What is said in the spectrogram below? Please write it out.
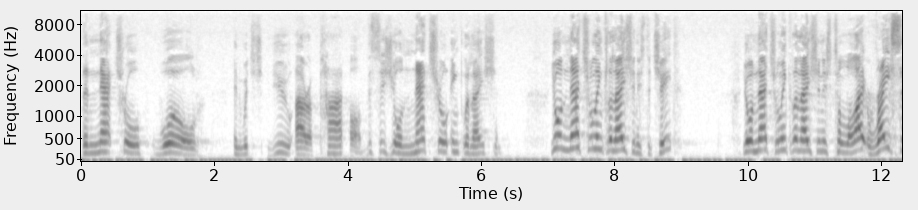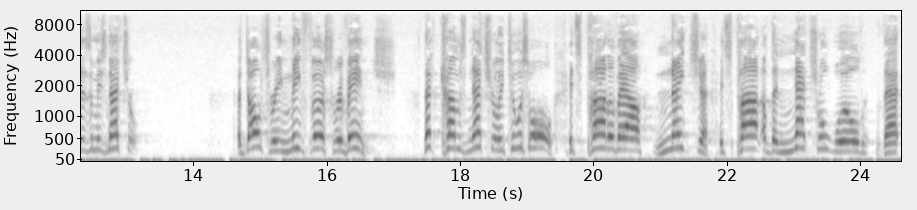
the natural world in which you are a part of. This is your natural inclination. Your natural inclination is to cheat. Your natural inclination is to lie. Racism is natural. Adultery, me first revenge. That comes naturally to us all. It's part of our nature, it's part of the natural world that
